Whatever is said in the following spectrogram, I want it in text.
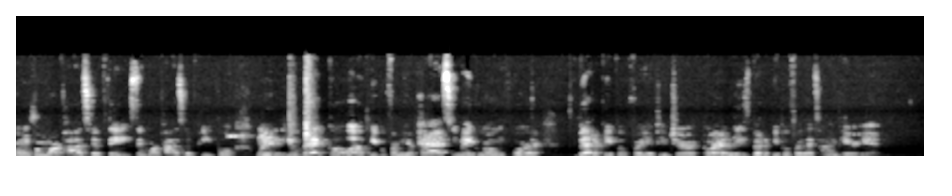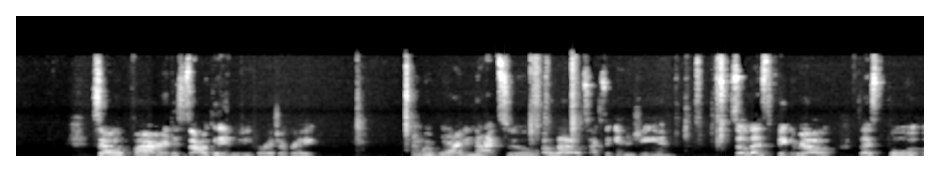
room for more positive things and more positive people. When you let go of people from your past, you make room for better people for your future or at least better people for that time period. So far, this is all good energy for retrograde. And we're warned not to allow toxic energy in. So let's figure out, let's pull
